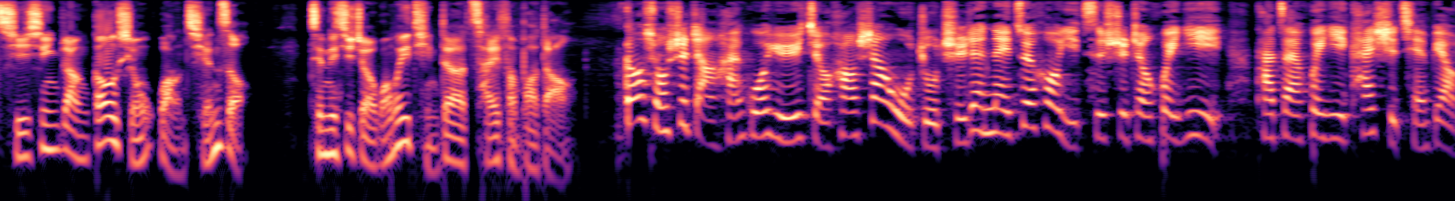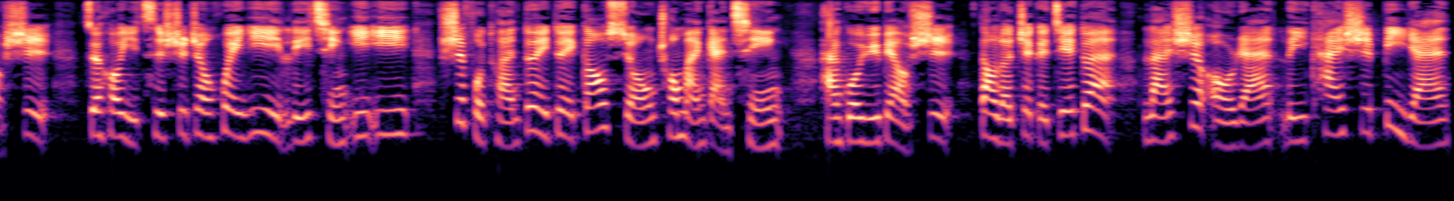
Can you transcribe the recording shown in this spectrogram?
齐心让高雄往前走。今天记者王威婷的采访报道。高雄市长韩国瑜九号上午主持任内最后一次市政会议。他在会议开始前表示，最后一次市政会议离情依依，市府团队对高雄充满感情。韩国瑜表示，到了这个阶段，来是偶然，离开是必然。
